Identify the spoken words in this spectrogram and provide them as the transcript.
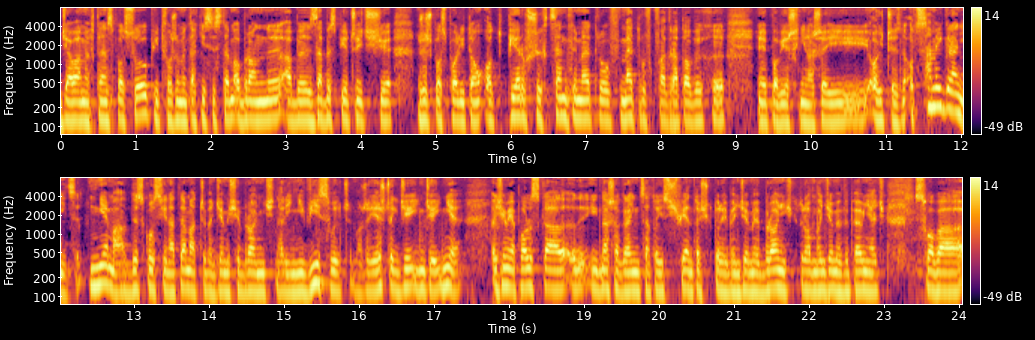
działamy w ten sposób i tworzymy taki system obronny, aby zabezpieczyć Rzeczpospolitą od pierwszych centymetrów, metrów kwadratowych e, powierzchni naszej ojczyzny, od samej granicy. Nie ma dyskusji na temat, czy będziemy się bronić na linii Wisły, czy może jeszcze gdzie indziej. Nie. Ziemia polska i nasza granica to jest świętość, której będziemy bronić, którą będziemy wypełniać. Słowa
